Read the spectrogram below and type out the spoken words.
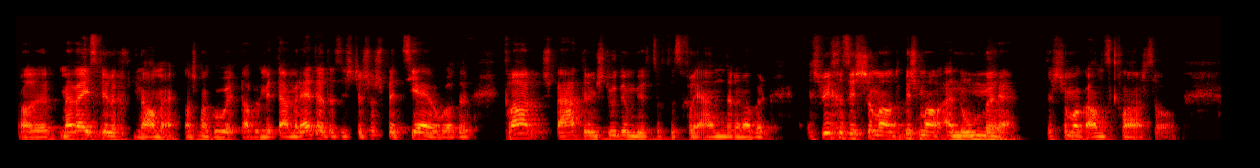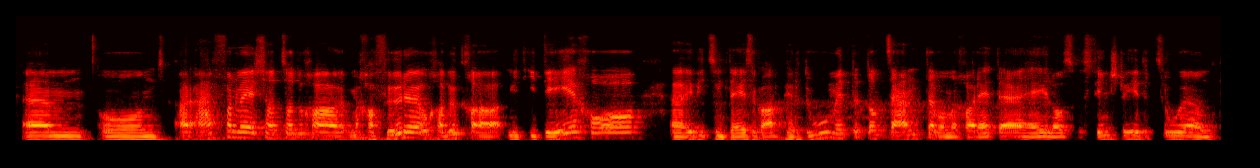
Oder man weiß vielleicht den Namen, das ist noch gut. Aber mit dem Reden, das ist dann schon speziell. Oder? Klar, später im Studium wird sich das ein bisschen ändern, aber sprich, es ist schon mal, du bist mal eine Nummer. Das ist schon mal ganz klar so. Ähm, und an FNW ist halt so, du kann, man kann führen und kann wirklich mit Ideen kommen. Äh, ich bin zum Teil sogar per Du mit den Dozenten, wo man kann reden kann, hey, los, was findest du hier dazu? Und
